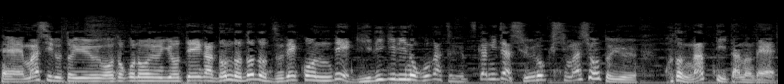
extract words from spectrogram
えー、マシルという男の予定がどんどんどんどんずれ込んで、ギリギリの5月2日にじゃあ収録しましょうということになっていたので、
